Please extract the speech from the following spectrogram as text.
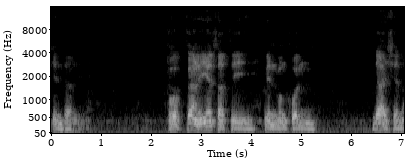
เช่นใดหกการนิยสัตว์สี่เป็นมงคล ได้ชไหน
